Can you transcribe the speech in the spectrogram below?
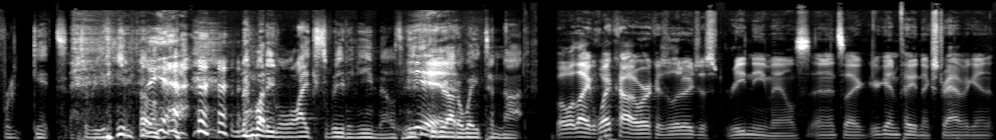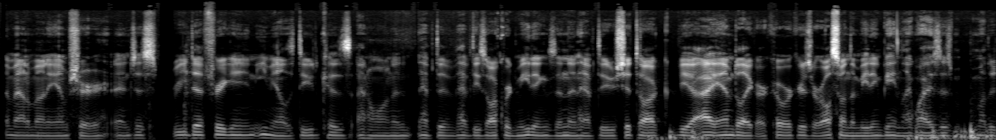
forgets to read emails. Yeah. Nobody likes reading emails. and He Yeah. figured out a way to not. But like white collar work is literally just reading emails, and it's like you're getting paid an extravagant amount of money, I'm sure, and just read the friggin' emails, dude. Because I don't want to have to have these awkward meetings and then have to shit talk via IM to like our coworkers who are also in the meeting, being like, "Why is this mother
